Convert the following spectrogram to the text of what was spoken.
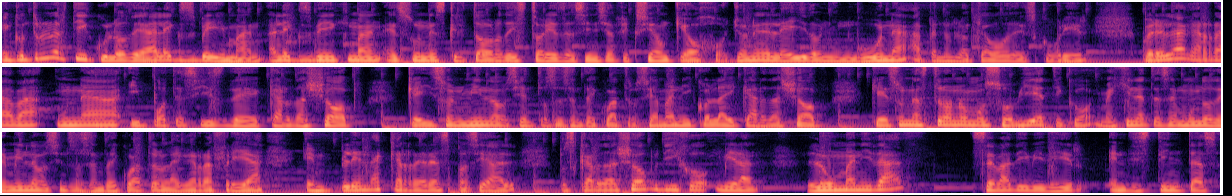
Encontré un artículo de Alex Bateman. Alex Bateman es un escritor de historias de ciencia ficción que, ojo, yo no he leído ninguna, apenas lo acabo de descubrir, pero él agarraba una hipótesis de Kardashev que hizo en 1964. Se llama Nikolai Kardashev, que es un astrónomo soviético. Imagínate ese mundo de 1964 en la Guerra Fría, en plena carrera espacial. Pues Kardashev dijo, miran, la humanidad se va a dividir en distintas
